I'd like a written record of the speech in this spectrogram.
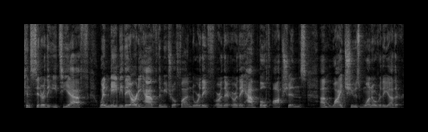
consider the ETF when maybe they already have the mutual fund or they or they or they have both options? Um, why choose one over the other?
